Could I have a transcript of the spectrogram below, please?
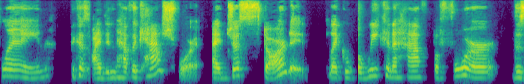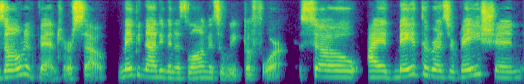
plane because I didn't have the cash for it. I just started like a week and a half before the zone event or so, maybe not even as long as a week before. So I had made the reservation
